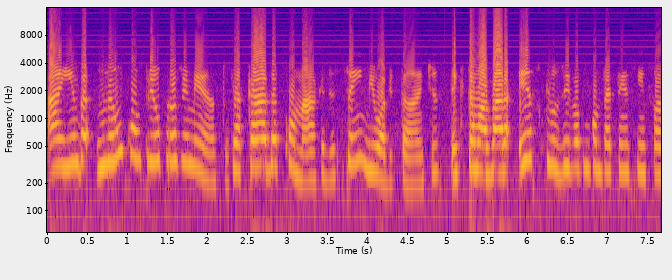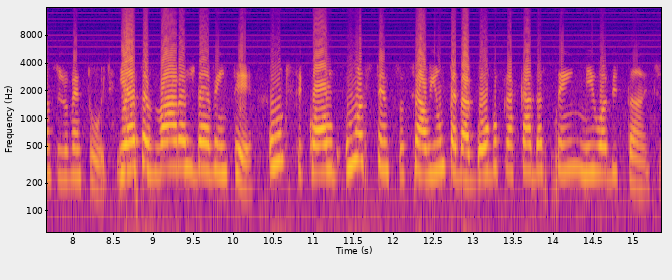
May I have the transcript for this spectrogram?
ainda não cumpriu o provimento, que a cada comarca de 100 mil habitantes tem que ter uma vara exclusiva com competência em infância e juventude. E essas varas devem ter um psicólogo, um assistente social e um pedagogo para cada 100 mil habitantes.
